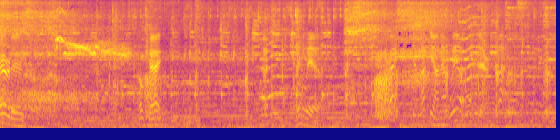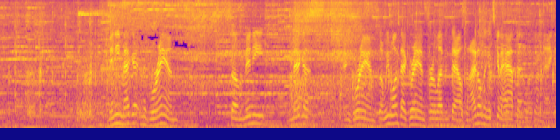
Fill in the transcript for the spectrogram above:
There it is. Okay. Spin wheel. All right, get lucky on that wheel up there. Mini, mega, and the grand. So mini, mega, and grand. So we want that grand for 11,000. I don't think it's gonna happen. For mega.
